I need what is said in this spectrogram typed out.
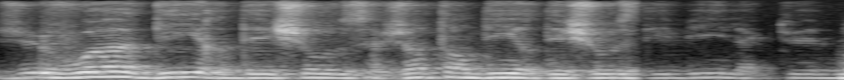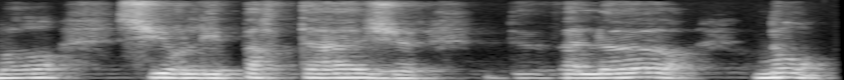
Je vois dire des choses, j'entends dire des choses débiles actuellement sur les partages de valeurs. Non,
